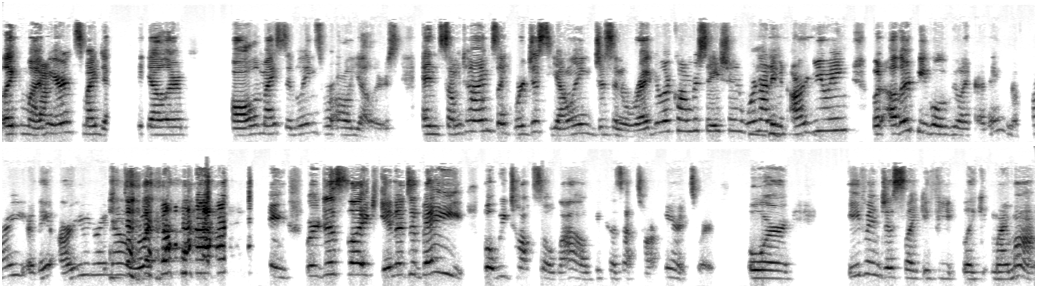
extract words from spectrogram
Like my parents my dad was a yeller. All of my siblings were all yellers. And sometimes like we're just yelling just in a regular conversation. We're not mm-hmm. even arguing but other people would be like are they in a fight? Are they arguing right now? We're like we're just like in a debate. But we talk so loud because that's how our parents were. Or even just like if you like my mom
